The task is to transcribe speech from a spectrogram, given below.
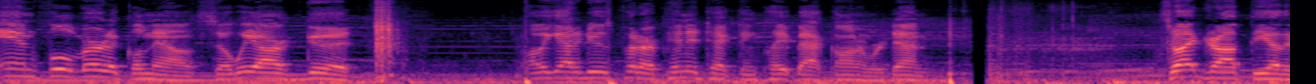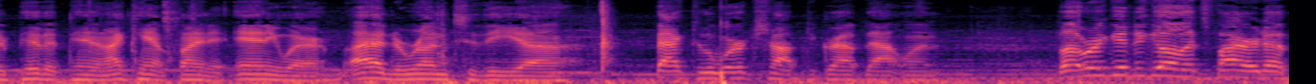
and full vertical now, so we are good. All we gotta do is put our pin detecting plate back on and we're done. So I dropped the other pivot pin. I can't find it anywhere. I had to run to the, uh, back to the workshop to grab that one. But we're good to go. Let's fire it up.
